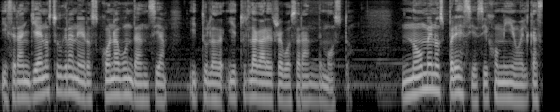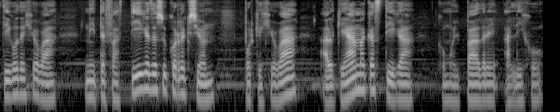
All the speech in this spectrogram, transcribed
y serán llenos tus graneros con abundancia, y, y tus lagares rebosarán de mosto. No menosprecies, hijo mío, el castigo de Jehová, ni te fatigues de su corrección, porque Jehová al que ama castiga, como el Padre al Hijo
